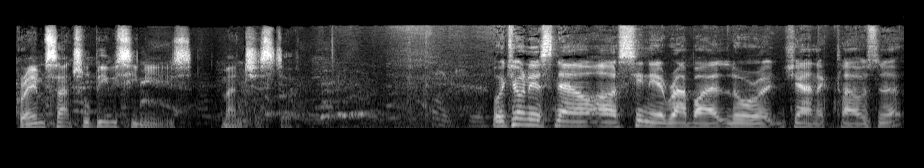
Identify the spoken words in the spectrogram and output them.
Graham Satchell, BBC News, Manchester. Well, joining us now are Senior Rabbi Laura Janner-Klausner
